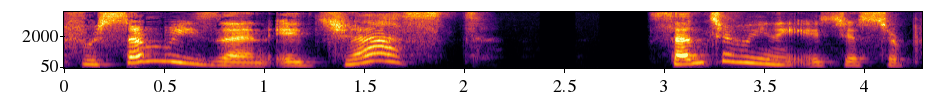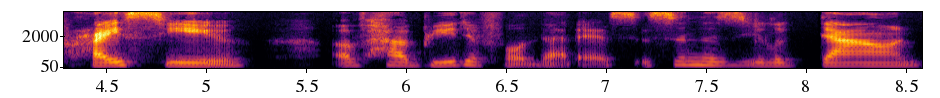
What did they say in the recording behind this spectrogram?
for some reason it just santorini is just surprise you of how beautiful that is. As soon as you look down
